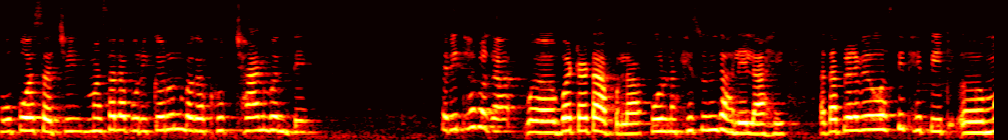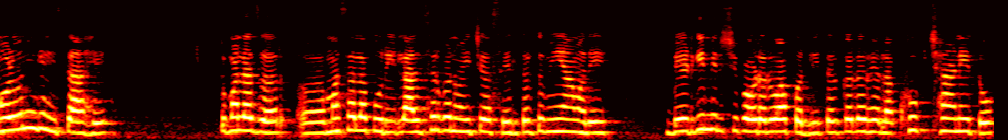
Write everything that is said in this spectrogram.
उपवासाची मसाला पुरी करून बघा खूप छान बनते. तर इथे बघा व- बटाटा आपला पूर्ण खिसून झालेला आहे. आता आपल्याला व्यवस्थित हे पीठ मळून घ्यायचं आहे. तुम्हाला जर मसालापुरी मसाला पुरी लालसर बनवायची असेल तर तुम्ही यामध्ये बेडगी मिरची पावडर वापरली तर कलर ह्याला खूप छान येतो.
